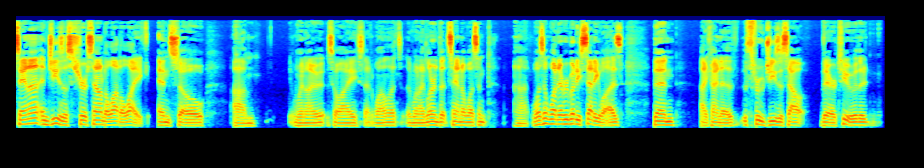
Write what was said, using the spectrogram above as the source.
Santa and Jesus sure sound a lot alike. And so, um, when I, so I said, well, that's, when I learned that Santa wasn't, uh, wasn't what everybody said he was, then I kind of threw Jesus out there too. That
